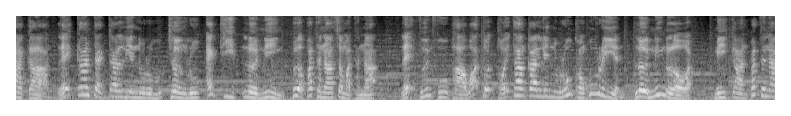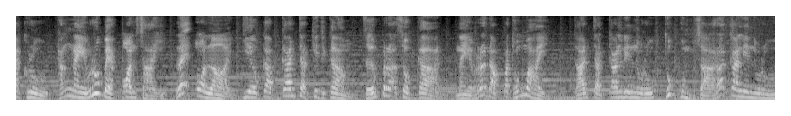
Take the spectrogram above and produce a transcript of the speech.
ณาการ และการจัดการเรียนรู้เชิงรุก Active Learning เพื่อพัฒนาสมรรถนะ และฟื้นฟูภาวะตดถอยทางการเรียนรู้ของผู้เรียน Learning Loss มีการพัฒนาครูทั้งในรูปแบบออนไซต์และออนไลน์ เกี่ยวกับการจัดกิจกรรม เสริมประสบการณ์ในระดับปฐมวัย การจัดการเรียนรู้ทุกกลุ่มสาระการเรียนรู้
